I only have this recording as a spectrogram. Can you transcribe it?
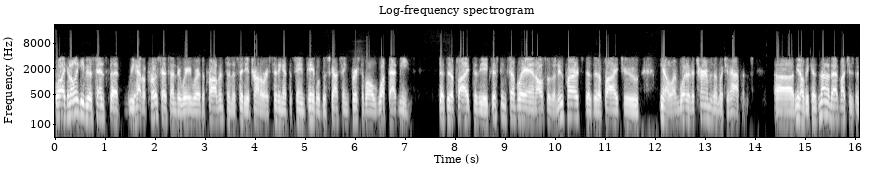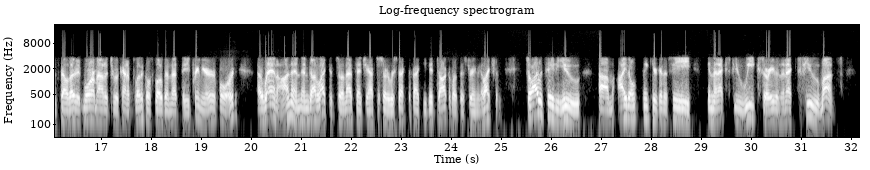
Well, I can only give you a sense that we have a process underway where the province and the city of Toronto are sitting at the same table discussing, first of all, what that means. Does it apply to the existing subway and also the new parts? Does it apply to, you know, and what are the terms in which it happens? Uh, you know, because none of that much has been spelled out. It more amounted to a kind of political slogan that the premier Ford uh, ran on and, and got elected. So in that sense, you have to sort of respect the fact he did talk about this during the election. So I would say to you, um, I don't think you're going to see in the next few weeks or even the next few months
